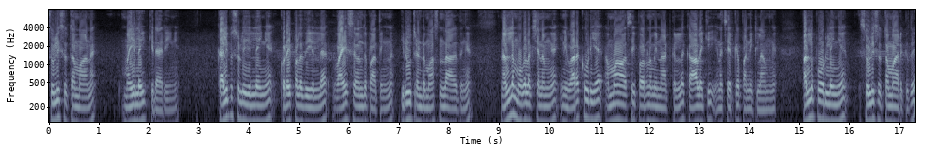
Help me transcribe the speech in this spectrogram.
சுழி சுத்தமான மயிலை கிடாரிங்க. கழிப்பு சுழி இல்லைங்க குறைப்பழுது இல்லை. வயசு வந்து பார்த்திங்கன்னா இருபத்தி ரெண்டு மாதம்தான் ஆகுதுங்க. நல்ல முகலட்சணம்ங்க. இனி வரக்கூடிய அமாவாசை பௌர்ணமி நாட்களில் காலைக்கு இனச்சேர்க்கை பண்ணிக்கலாமுங்க. பல்லு போடலைங்க. சுழி சுத்தமாக இருக்குது.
